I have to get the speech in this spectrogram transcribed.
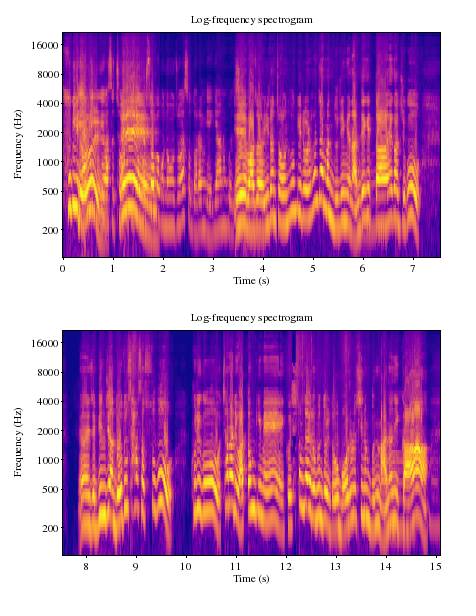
후기를 대한민국에 와서 좋은 예. 기계를 써보고 너무 좋아서 너랑 얘기하는 거지. 예, 맞아요. 이런 좋은 후기를 혼자만 누리면 안 되겠다 음. 해가지고, 예, 이제 민주야, 너도 사서 쓰고, 그리고 차라리 왔던 김에 그 시청자 여러분들도 모르시는 분 많으니까, 음.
